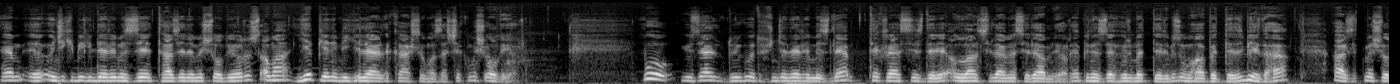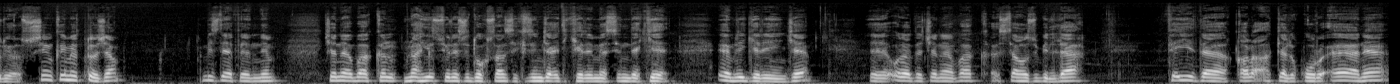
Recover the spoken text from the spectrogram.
hem e, önceki bilgilerimizi tazelemiş oluyoruz ama yepyeni bilgilerle karşımıza çıkmış oluyor. Bu güzel duygu ve düşüncelerimizle tekrar sizleri Allah'ın selamına selamlıyor. Hepinize hürmetlerimizi, muhabbetlerimizi bir daha arz etmiş oluyoruz. Şimdi kıymetli hocam biz de efendim Cenab-ı Hakk'ın Nahl Suresi 98. ayet-i kerimesindeki emri gereğince e, orada Cenab-ı Hak Estağfirullah Feiza qara'atel Kur'ane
